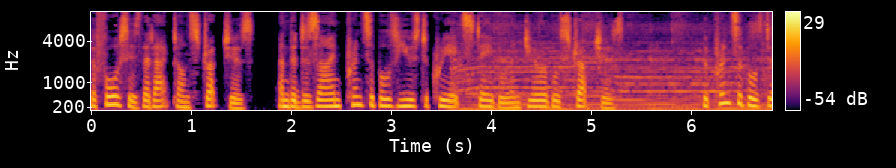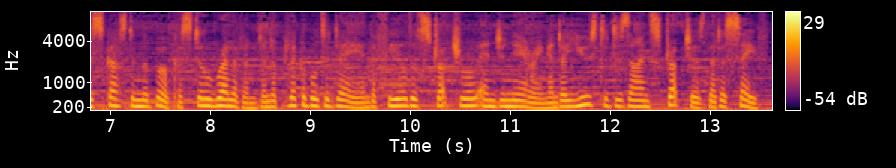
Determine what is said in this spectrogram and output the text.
the forces that act on structures, and the design principles used to create stable and durable structures. The principles discussed in the book are still relevant and applicable today in the field of structural engineering and are used to design structures that are safe,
